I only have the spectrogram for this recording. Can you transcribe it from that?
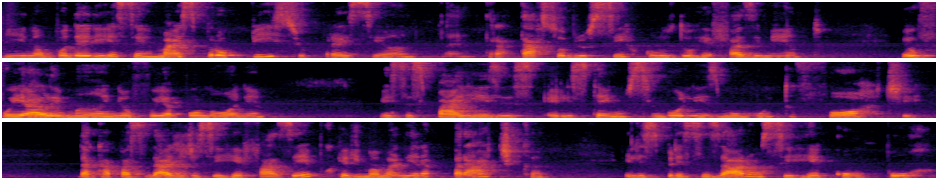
e não poderia ser mais propício para esse ano né? tratar sobre os círculos do refazimento. Eu fui à Alemanha, eu fui à Polônia. Esses países, eles têm um simbolismo muito forte da capacidade de se refazer, porque de uma maneira prática eles precisaram se recompor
